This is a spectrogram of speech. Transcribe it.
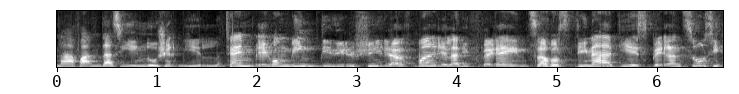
Una fantasia in due cervelli. Sempre convinti di riuscire a fare la differenza, ostinati e speranzosi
